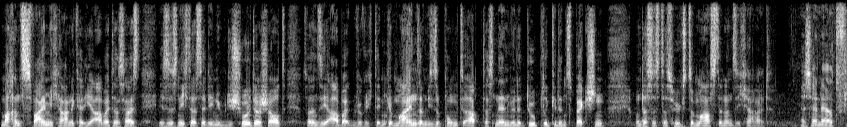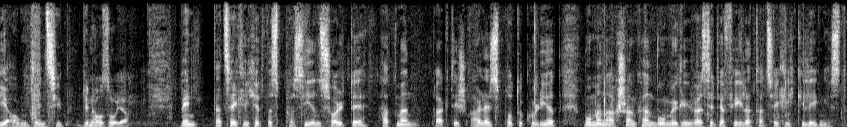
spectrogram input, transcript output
machen zwei Mechaniker die Arbeit. Das heißt, ist es nicht, dass er den über die Schulter schaut, sondern sie arbeiten wirklich dann gemeinsam diese Punkte ab. Das nennen wir eine Duplicate Inspection und das ist das höchste Maß dann an Sicherheit. Also eine Art Vier-Augen-Prinzip. Genau so, ja. Wenn tatsächlich etwas passieren sollte, hat man praktisch alles protokolliert, wo man nachschauen kann, wo möglicherweise der Fehler tatsächlich gelegen ist.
